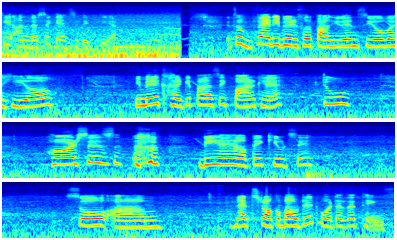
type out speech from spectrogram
कि अंदर से कैसी दिखती है। It's a very beautiful park you can see over here ये मेरे घर के पास एक पार्क है. टू हॉर्सेस भी है यहाँ पे क्यूट से. So let's talk about it what are the things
